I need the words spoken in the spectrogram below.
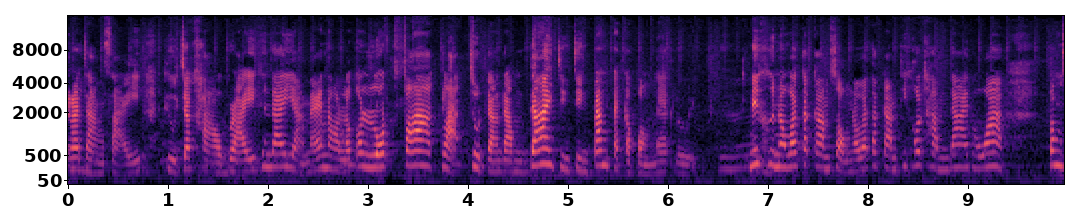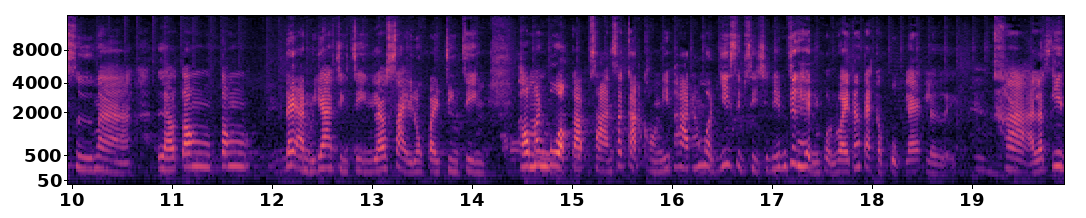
กระจ่างใส ผิวจะขาวไบรท์ขึ้นได้อย่างแน่นอน แล้วก็ลดฝ้ากระจุดด่างดำได้จริง ๆ ตั้งแต่กระป๋องแรกเลย นี่คือนวัตกรรม 2 นวัตกรรมที่เขาทำได้ เพราะว่าต้องซื้อมาแล้วต้องต้อง ได้อนุญาตจริง ๆ แล้วใส่ลงไปจริง ๆ พอมันบวกกับสารสกัดของนิพาทั้งหมด 24 ชนิดมันจึงเห็นผลไวตั้งแต่กระปุกแรกเลย ค่ะ แล้วกิน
